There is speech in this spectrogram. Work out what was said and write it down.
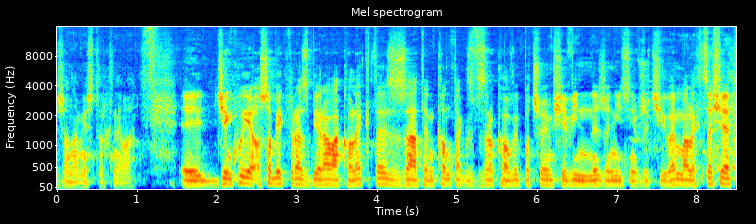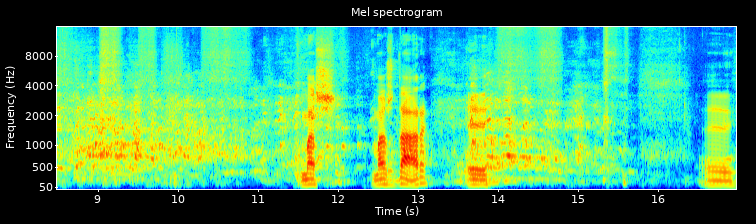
żona mnie szturchnęła. Y, Dziękuję osobie, która zbierała kolektę za ten kontakt wzrokowy. Poczułem się winny, że nic nie wrzuciłem, ale chcę się. Masz, masz dar. Y, y,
